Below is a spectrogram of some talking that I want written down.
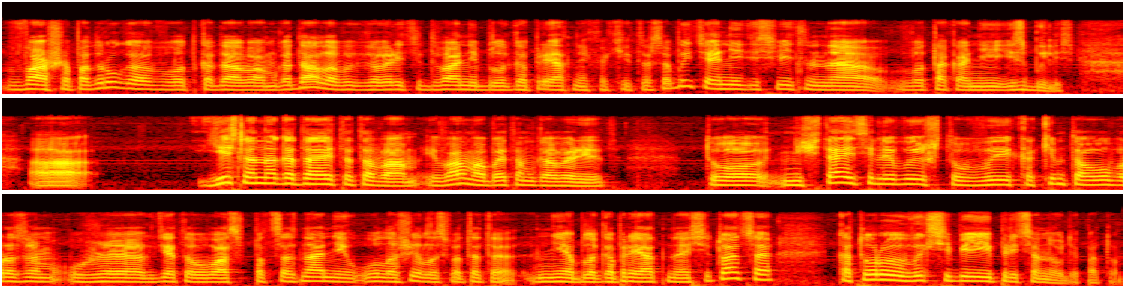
ваша подруга, вот когда вам гадала, вы говорите два неблагоприятных каких-то события, они действительно, вот так они и сбылись. А если она гадает это вам, и вам об этом говорит, то не считаете ли вы, что вы каким-то образом уже где-то у вас в подсознании уложилась вот эта неблагоприятная ситуация, которую вы к себе и притянули потом?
